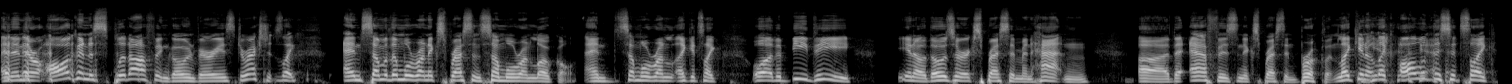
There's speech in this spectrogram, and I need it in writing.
and then they're all going to split off and go in various directions. Like and some of them will run express and some will run local. And some will run like it's like well the bd you know those are express in manhattan. Uh the f is an express in brooklyn. Like you know like all of this it's like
